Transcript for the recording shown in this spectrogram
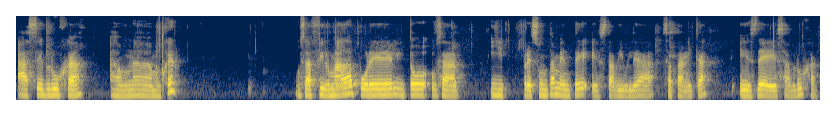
hace bruja a una mujer. O sea, firmada por él y todo, o sea, y presuntamente esta Biblia satánica es de esa bruja.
